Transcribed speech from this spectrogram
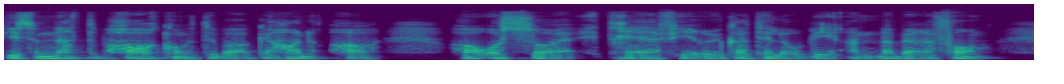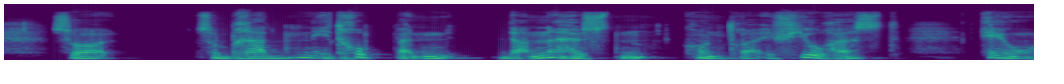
de som nettopp har kommet tilbake, han har, har også tre-fire uker til å bli enda bedre i form. Så, så bredden i troppen denne høsten kontra i fjor høst er jo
